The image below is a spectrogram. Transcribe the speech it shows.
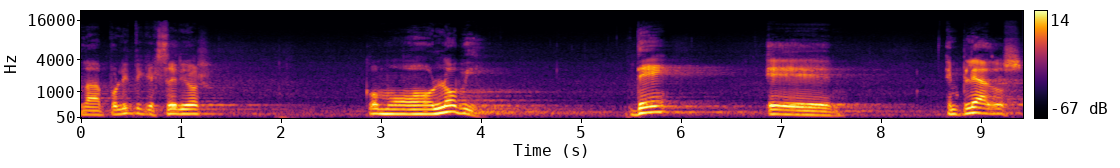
la política exterior como lobby de eh, empleados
